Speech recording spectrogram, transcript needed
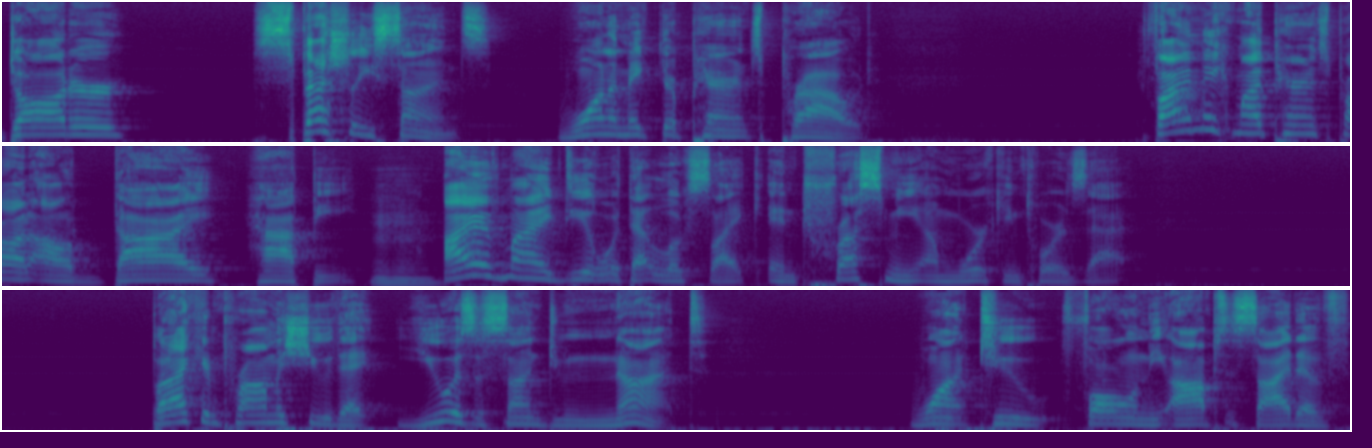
daughter, especially sons, want to make their parents proud. If I make my parents proud, I'll die happy. Mm-hmm. I have my idea what that looks like, and trust me, I'm working towards that. But I can promise you that you, as a son, do not want to fall on the opposite side of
